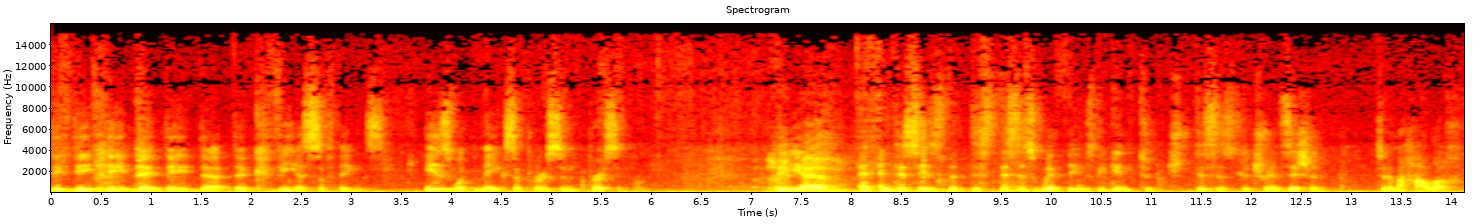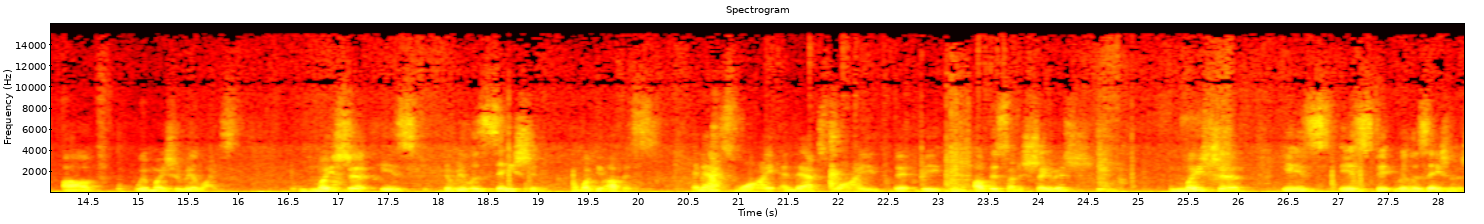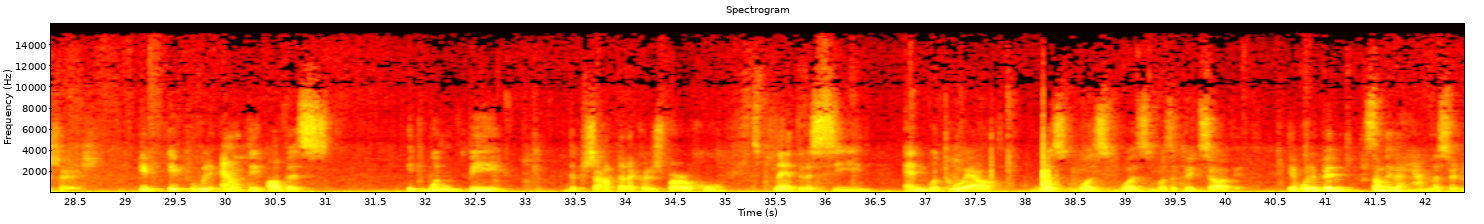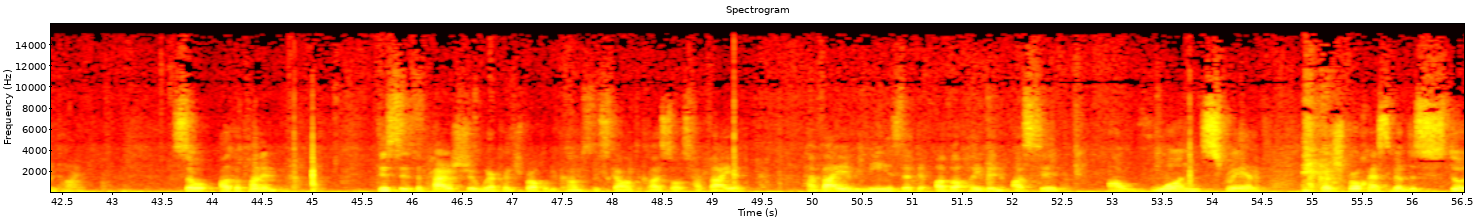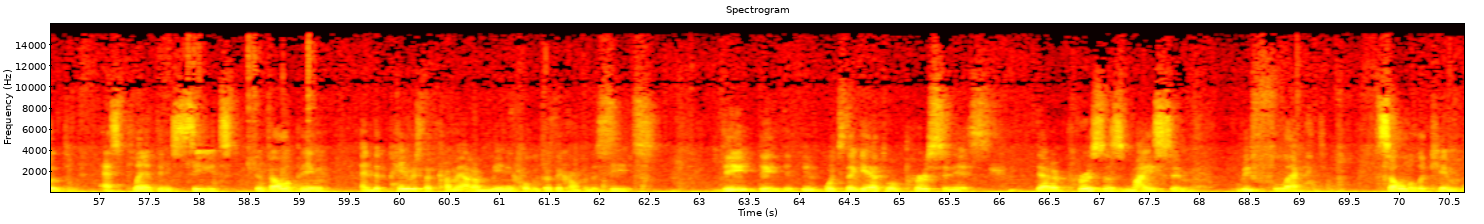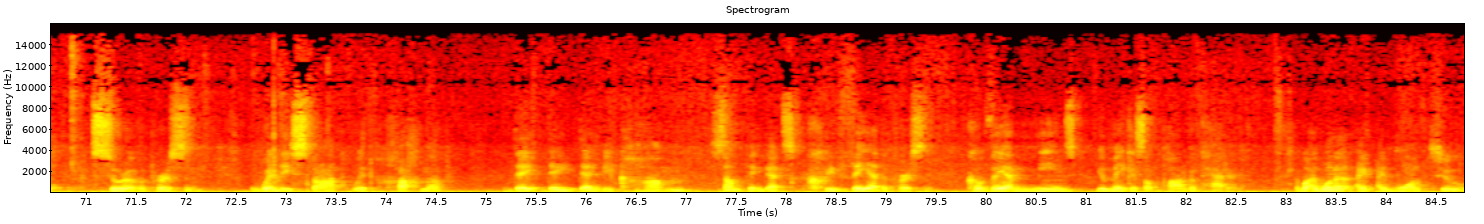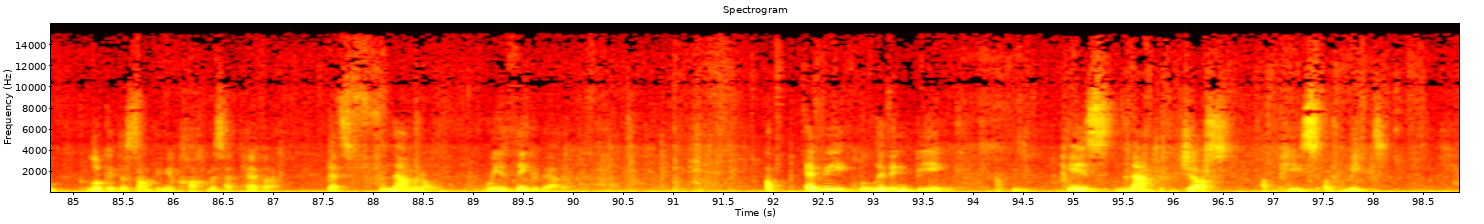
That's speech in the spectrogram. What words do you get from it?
the the the the the, the, the kvias of things is what makes a person a person. The um, and, and this is the this this is where things begin to this is the transition to the mahalach of where Moshe realized. Moshe is the realization of what the Avos, and that's why and that's why the the, the Avos are the sherish. Moshe is is the realization of the sherish if, if without the Avos, it wouldn't be the pshat that Hakadosh Baruch Hu planted a seed and what grew out was was was was a teitzah of it. It would have been something that happened at a certain time. So Al Kapanim, this is the parasha where Hakadosh Baruch Hu becomes the scholar to Klaisol's Havaya. Havaya means that the other and Asid are one strand. Hakadosh Baruch has to be understood as planting seeds developing, and the payers that come out are meaningful because they come from the seeds. The, the, the what's negaya to a person is that a person's maisim reflect tzelem Elokim, surah of a person, when they start with chachma, they, they then become something that's koveya the person. Koveya means you make yourself part of a pattern. I, want to I, I, want to look into something in Chachmas Hateva that's phenomenal when you think about it. every living being is not just a piece of meat.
